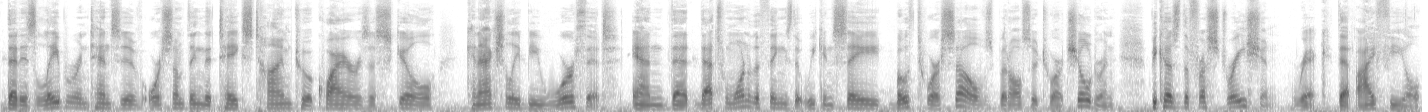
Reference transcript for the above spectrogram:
that is labor intensive or something that takes time to acquire as a skill can actually be worth it and that that's one of the things that we can say both to ourselves but also to our children. Because the frustration Rick that I feel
